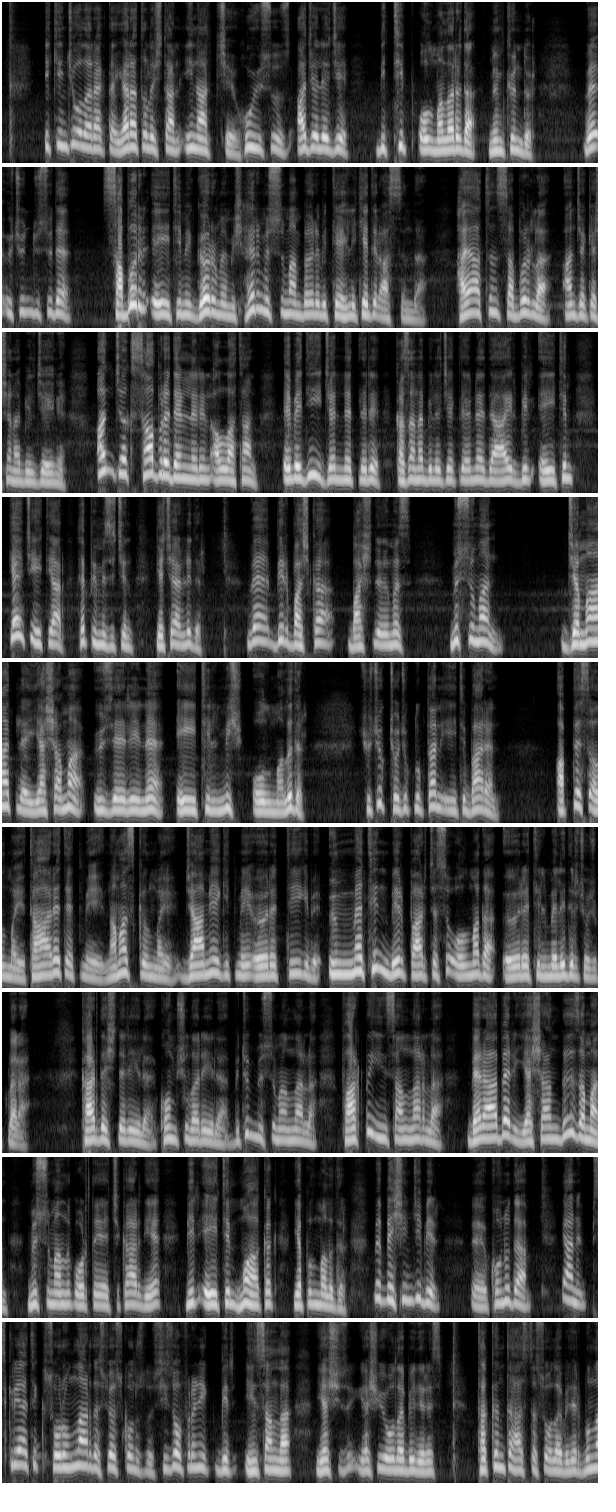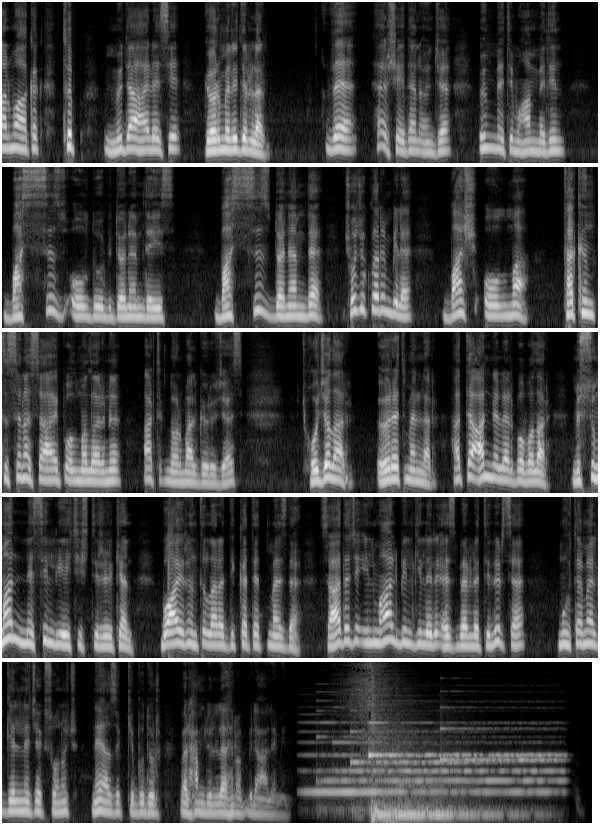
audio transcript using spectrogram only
İkinci olarak da yaratılıştan inatçı, huysuz, aceleci bir tip olmaları da mümkündür. Ve üçüncüsü de sabır eğitimi görmemiş her Müslüman böyle bir tehlikedir aslında. Hayatın sabırla ancak yaşanabileceğini, ancak sabredenlerin Allah'tan ebedi cennetleri kazanabileceklerine dair bir eğitim genç ihtiyar hepimiz için geçerlidir. Ve bir başka başlığımız Müslüman cemaatle yaşama üzerine eğitilmiş olmalıdır. Küçük çocukluktan itibaren abdest almayı, taharet etmeyi, namaz kılmayı, camiye gitmeyi öğrettiği gibi ümmetin bir parçası olma da öğretilmelidir çocuklara. Kardeşleriyle, komşularıyla, bütün Müslümanlarla, farklı insanlarla beraber yaşandığı zaman Müslümanlık ortaya çıkar diye bir eğitim muhakkak yapılmalıdır. Ve beşinci bir e, konu da yani psikiyatrik sorunlar da söz konusu. Şizofrenik bir insanla yaş yaşıyor olabiliriz. Takıntı hastası olabilir. Bunlar muhakkak tıp müdahalesi görmelidirler. Ve her şeyden önce ümmeti Muhammed'in başsız olduğu bir dönemdeyiz. Başsız dönemde çocukların bile baş olma takıntısına sahip olmalarını artık normal göreceğiz. Hocalar, öğretmenler, hatta anneler, babalar Müslüman nesil yetiştirirken bu ayrıntılara dikkat etmez de sadece ilmihal bilgileri ezberletilirse muhtemel gelinecek sonuç ne yazık ki budur. Velhamdülillahi Rabbil Alemin.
